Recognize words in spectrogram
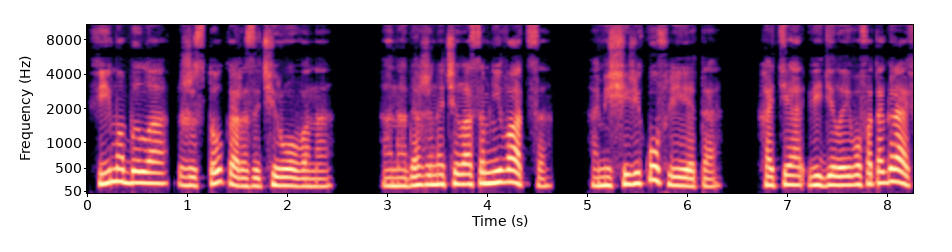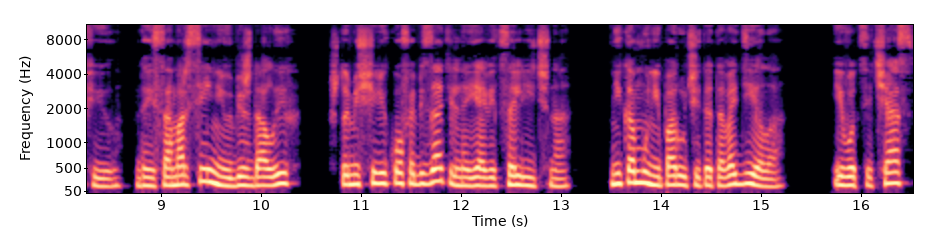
Фима была жестоко разочарована. Она даже начала сомневаться, а Мещеряков ли это? Хотя видела его фотографию, да и сам Арсений убеждал их, что Мещеряков обязательно явится лично, никому не поручит этого дела. И вот сейчас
